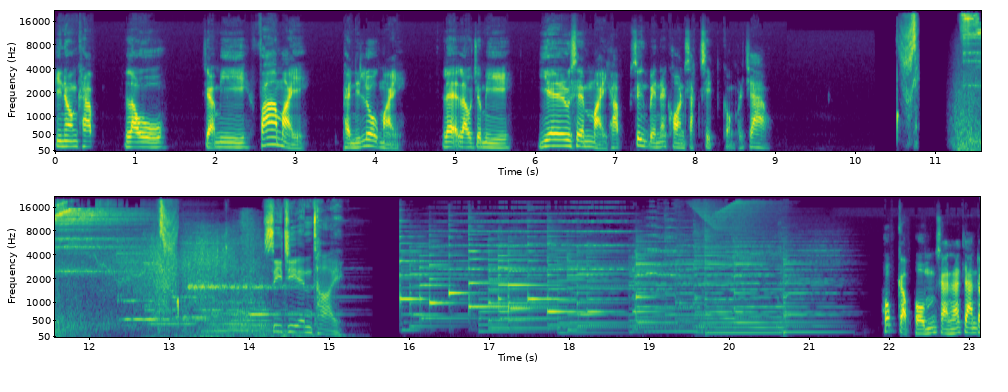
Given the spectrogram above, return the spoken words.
พี่น้องครับ เราจะมีฟ้าใหม่ แผ่นดินโลกใหม่ และเราจะมีเยรูซาเล็มใหม่ครับ ซึ่งเป็นนครศักดิ์สิทธิ์ของพระเจ้า CGN ไทยพบกับผมศาสตราจารย์ ด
